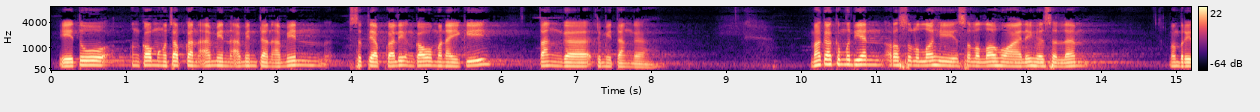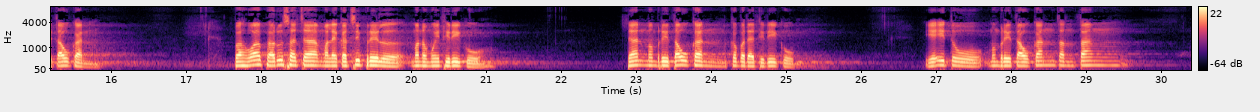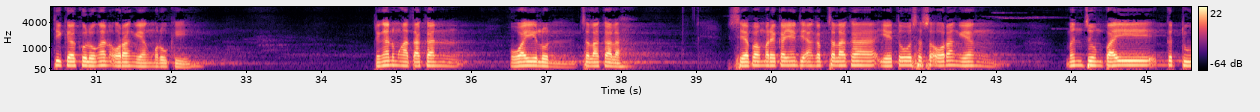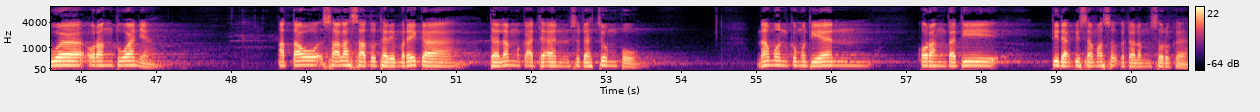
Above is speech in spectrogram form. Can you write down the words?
Yaitu engkau mengucapkan amin, amin dan amin setiap kali engkau menaiki tangga demi tangga. Maka kemudian Rasulullah sallallahu alaihi wasallam memberitahukan bahwa baru saja malaikat Jibril menemui diriku dan memberitahukan kepada diriku yaitu memberitahukan tentang tiga golongan orang yang merugi dengan mengatakan wailun celakalah Siapa mereka yang dianggap celaka yaitu seseorang yang menjumpai kedua orang tuanya atau salah satu dari mereka dalam keadaan sudah jumpu. Namun kemudian orang tadi tidak bisa masuk ke dalam surga.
